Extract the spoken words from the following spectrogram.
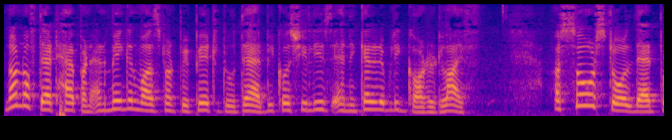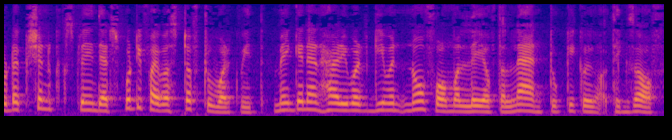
None of that happened, and Meghan was not prepared to do that because she lives an incredibly guarded life. A source told that production explained that Spotify was tough to work with. Meghan and Harry were given no formal lay of the land to kick things off.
